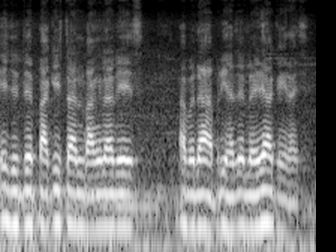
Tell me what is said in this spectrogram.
એ જ રીતે પાકિસ્તાન, બાંગ્લાદેશ આ બધા આપણી હાથે લડ્યા કર્યા છે.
